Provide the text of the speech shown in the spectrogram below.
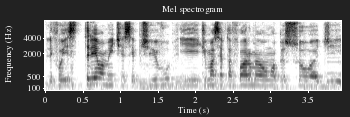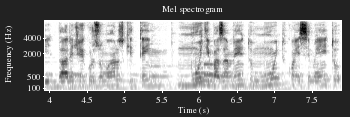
ele foi extremamente receptivo e de uma certa forma é uma pessoa de, da área de recursos humanos que tem muito embasamento, muito conhecimento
